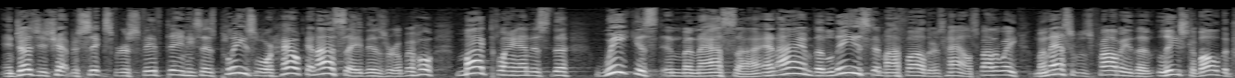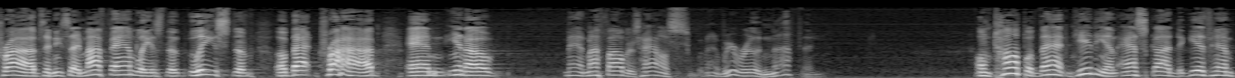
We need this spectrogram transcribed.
In Judges chapter 6, verse 15, he says, Please, Lord, how can I save Israel? Behold, my clan is the weakest in Manasseh, and I am the least in my father's house. By the way, Manasseh was probably the least of all the tribes, and he said, My family is the least of, of that tribe, and, you know, man, my father's house, man, we're really nothing. On top of that, Gideon asked God to give him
